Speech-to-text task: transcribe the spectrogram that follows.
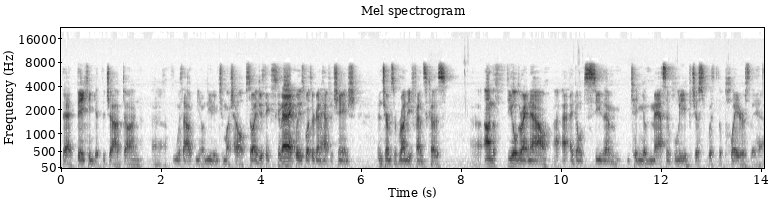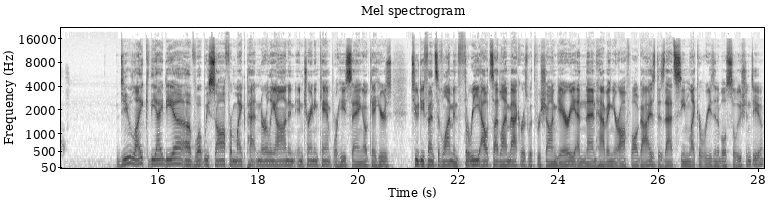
that they can get the job done uh, without you know needing too much help. So I do think schematically is what they're going to have to change in terms of run defense because uh, on the field right now, I, I, don't see them taking a massive leap just with the players they have. Do you like the idea of what we saw from Mike Pettine early on in, in training camp, where he's saying, okay, here's two defensive linemen, three outside linebackers with Rashan Gary, and then having your off ball guys? Does that seem like a reasonable solution to you?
